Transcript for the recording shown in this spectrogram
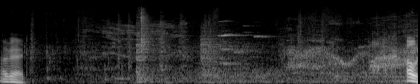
Oh, good. Oh,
